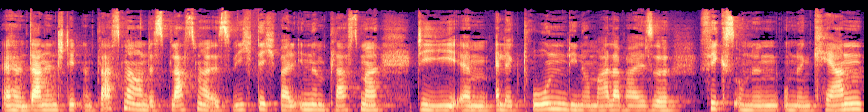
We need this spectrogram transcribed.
Äh, dann entsteht ein Plasma und das Plasma ist wichtig, weil in einem Plasma die ähm, Elektronen, die normalerweise fix um den, um den Kern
